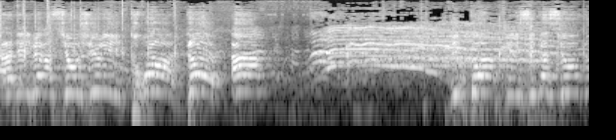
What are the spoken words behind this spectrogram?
à délibération jury. 3, 2, 1. Victoire, félicitations.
